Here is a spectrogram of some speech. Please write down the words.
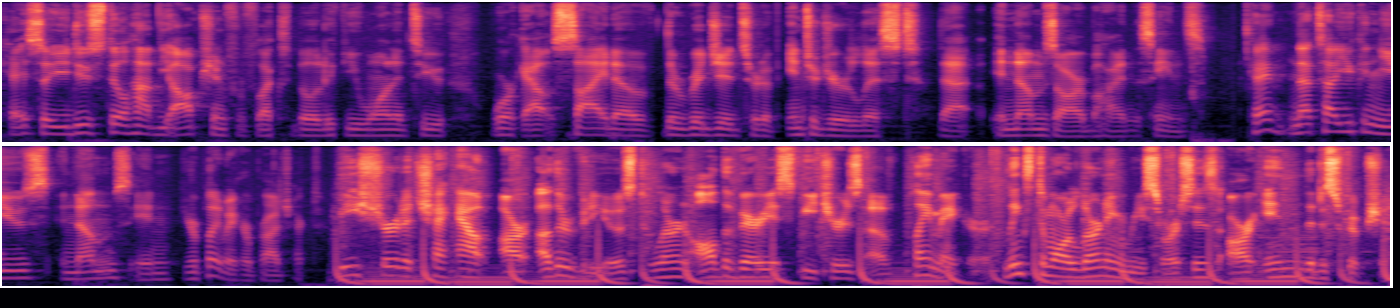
Okay, so you do still have the option for flexibility if you wanted to work outside of the rigid sort of integer list that enums are behind the scenes. Okay, and that's how you can use enums in your Playmaker project. Be sure to check out our other videos to learn all the various features of Playmaker. Links to more learning resources are in the description.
